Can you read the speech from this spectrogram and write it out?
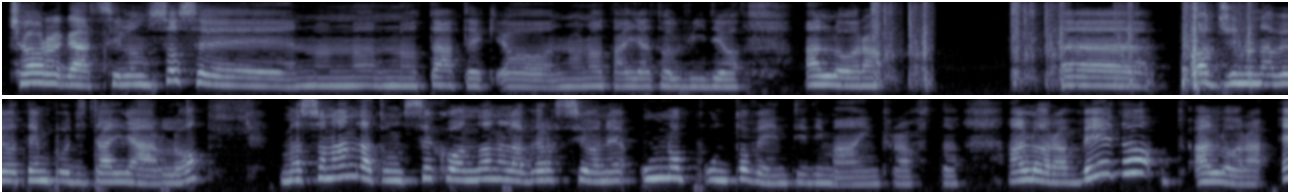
Ciao ragazzi, non so se non notate che ho- non ho tagliato il video. Allora, eh, oggi non avevo tempo di tagliarlo, ma sono andato un secondo nella versione 1.20 di Minecraft. Allora, vedo, allora, è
